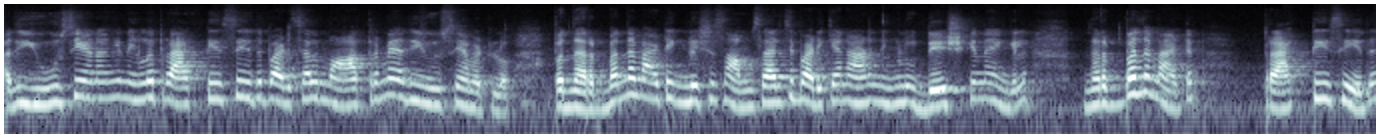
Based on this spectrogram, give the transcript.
അത് യൂസ് ചെയ്യണമെങ്കിൽ നിങ്ങൾ പ്രാക്ടീസ് ചെയ്ത് പഠിച്ചാൽ മാത്രമേ അത് യൂസ് ചെയ്യാൻ പറ്റുള്ളൂ. അപ്പോൾ നിർബന്ധമായിട്ട് ഇംഗ്ലീഷ് സംസാരിച്ച് പഠിക്കാനാണ് നിങ്ങൾ ഉദ്ദേശിക്കുന്നതെങ്കിൽ നിർബന്ധമായിട്ടും പ്രാക്ടീസ് ചെയ്ത്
